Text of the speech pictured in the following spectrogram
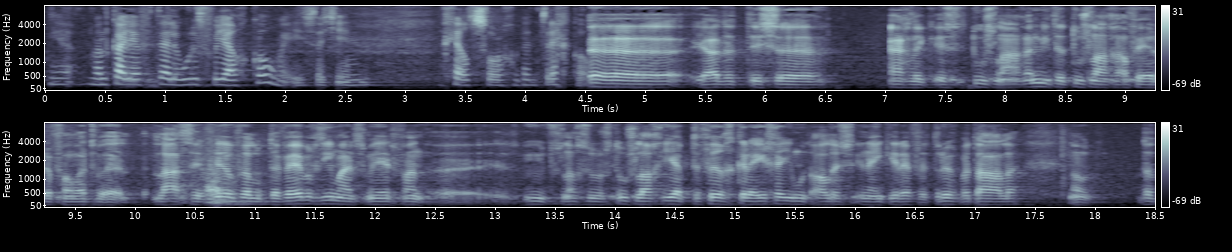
ja. Want kan jij vertellen hoe het voor jou gekomen is? Dat je in geldzorgen bent terechtgekomen? Eh, ja, dat is eh, eigenlijk is het toeslagen, niet de toeslagenaffaire van wat we laatst heel veel op tv hebben gezien, maar het is meer van eh huurtoeslag, toeslag. Je hebt te veel gekregen, je moet alles in één keer even terugbetalen. Nou, dat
